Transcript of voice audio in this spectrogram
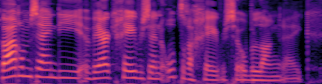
Waarom zijn die werkgevers en opdrachtgevers zo belangrijk?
